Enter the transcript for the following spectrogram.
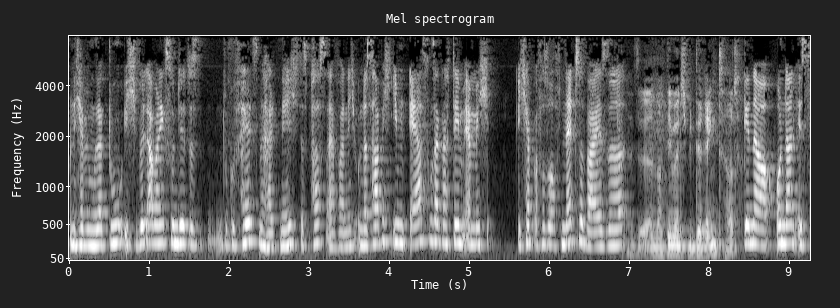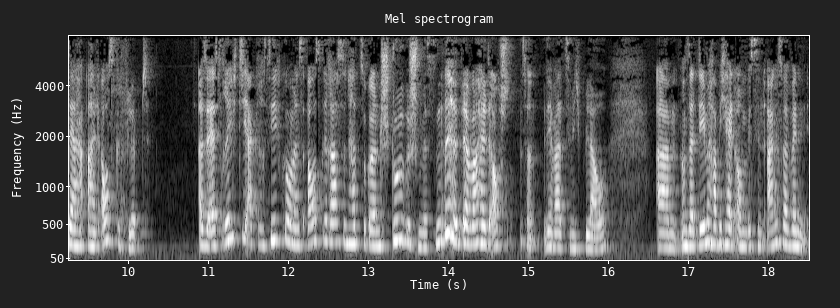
und ich habe ihm gesagt, du, ich will aber nichts von dir, das, du gefällst mir halt nicht, das passt einfach nicht. Und das habe ich ihm erst gesagt, nachdem er mich, ich habe einfach so auf nette Weise, äh, nachdem er dich bedrängt hat. genau, und dann ist er halt ausgeflippt. Also er ist richtig aggressiv geworden, ist ausgerastet und hat sogar einen Stuhl geschmissen. Der war halt auch, der war ziemlich blau. Ähm, und seitdem habe ich halt auch ein bisschen Angst, weil wenn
